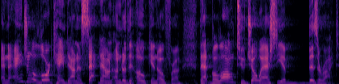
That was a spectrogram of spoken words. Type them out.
And the angel of the Lord came down and sat down under the oak in Ophrah that belonged to Joash the Abiezrite,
